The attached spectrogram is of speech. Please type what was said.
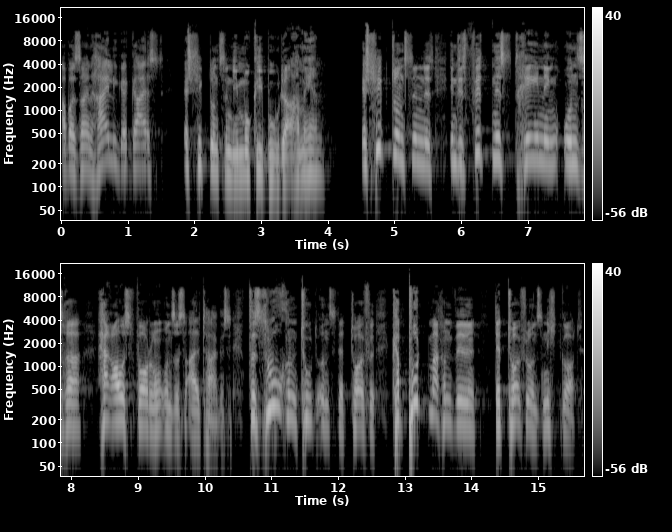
aber sein Heiliger Geist, er schickt uns in die Muckibude. Amen. Er schickt uns in das, in das Fitnesstraining unserer Herausforderung unseres Alltages. Versuchen tut uns der Teufel. Kaputt machen will der Teufel uns, nicht Gott.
